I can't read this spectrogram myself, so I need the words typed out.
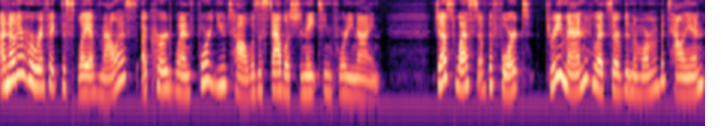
Another horrific display of malice occurred when Fort Utah was established in 1849. Just west of the fort, three men who had served in the Mormon battalion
